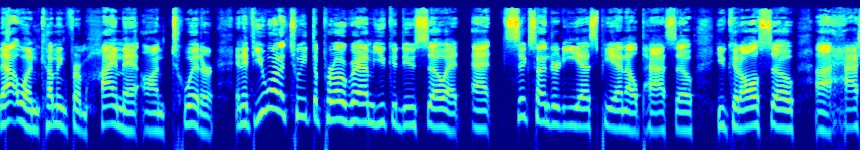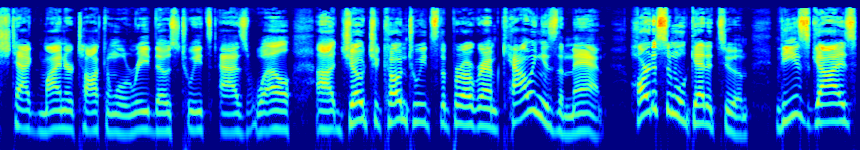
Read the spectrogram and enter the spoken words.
That one coming from Jaime on Twitter. And if you want to tweet the program, you could do so at, at 600 ESPN El Paso. You could also uh, hashtag Miner Talk, and we'll read those tweets as well. Uh, Joe Chacon tweets the program. Cowing is the man. Hardison will get it to him. These guys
